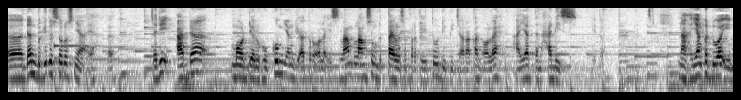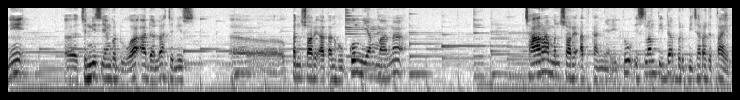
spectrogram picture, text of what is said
dan begitu seterusnya ya e, jadi ada model hukum yang diatur oleh Islam langsung detail seperti itu dibicarakan oleh ayat dan hadis gitu. Nah, yang kedua ini e, jenis yang kedua adalah jenis pensyariatan hukum yang mana cara mensyariatkannya itu Islam tidak berbicara detail.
